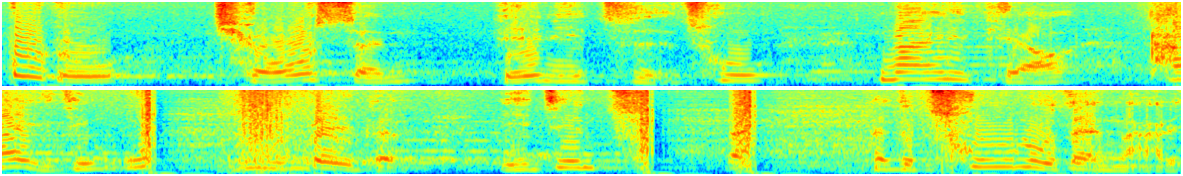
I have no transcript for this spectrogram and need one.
不如求神给你指出那一条他已经预备的，已经出那个出路在哪里。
